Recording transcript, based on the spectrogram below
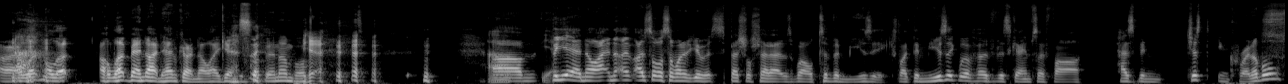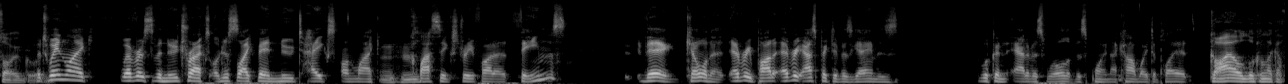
All right, I'll let, I'll let I'll let Bandai Namco know. I guess. Got their number. Yeah. Uh, Um, yeah. but yeah, no, I, I I just also wanted to give a special shout out as well to the music. Like the music we've heard for this game so far has been just incredible. so good. Between like whether it's the new tracks or just like their new takes on like Mhm. classic Street Fighter themes, they're killing it. Every part, every aspect of this game is looking out of this world at this point. I can't wait to play it. Guile looking like a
